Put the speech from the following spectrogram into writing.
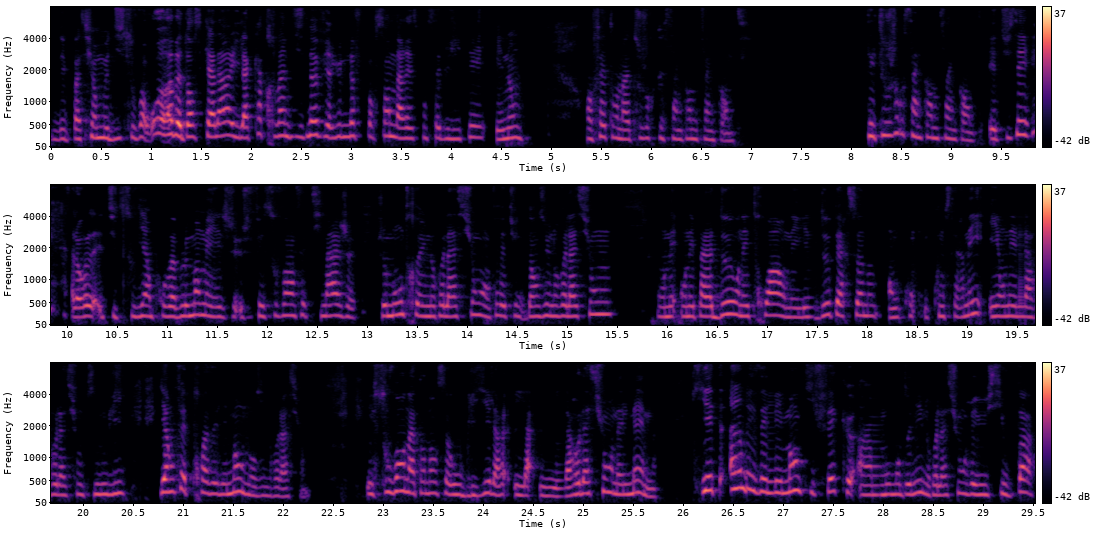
des patients me disent souvent, oh, ben dans ce cas-là, il a 99,9% de la responsabilité. Et non, en fait, on a toujours que 50-50 c'est toujours 50-50. Et tu sais, alors tu te souviens probablement, mais je, fais souvent cette image, je montre une relation, en fait, dans une relation, on n'est on pas deux, on est trois, on est les deux personnes concernées et on est la relation qui nous lie. Il y a en fait trois éléments dans une relation. Et souvent, on a tendance à oublier la, la relation en elle-même qui est un des éléments qui fait qu'à un moment donné, une relation réussit ou pas,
